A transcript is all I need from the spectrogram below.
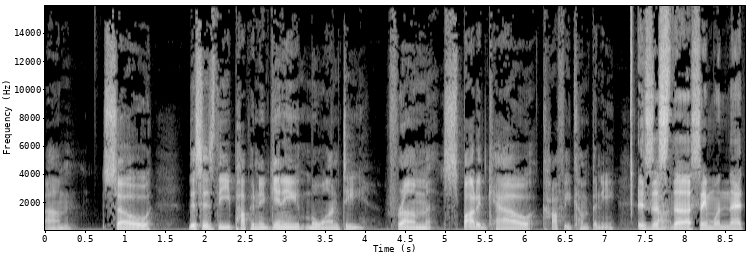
Um, so this is the Papua New Guinea Moanti from Spotted Cow Coffee Company. Is this the same one that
